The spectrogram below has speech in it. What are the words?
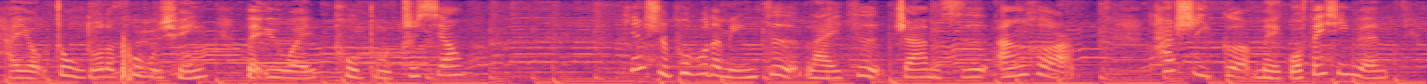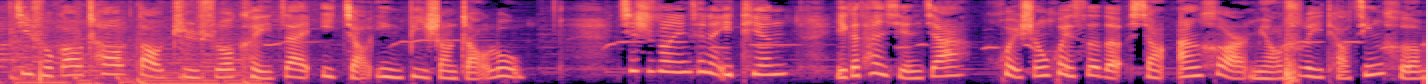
还有众多的瀑布群，被誉为“瀑布之乡”。天使瀑布的名字来自詹姆斯·安赫尔，他是一个美国飞行员，技术高超到据说可以在一角硬币上着陆。七十多年前的一天，一个探险家。绘声绘色地向安赫尔描述了一条金河，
